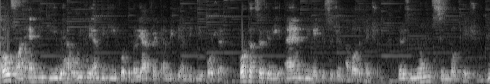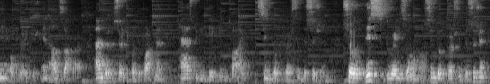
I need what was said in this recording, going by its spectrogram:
also on MDT, we have a weekly MDT for the bariatric and weekly MDT for the foregut surgery, and we make decision about the patient. There is no single patient being operated in Al Zahra under the surgical department has to be taken by single person decision. So this gray zone of single person decision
